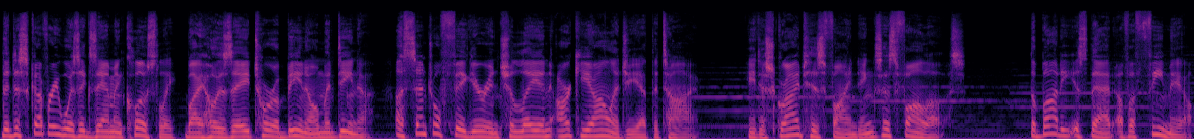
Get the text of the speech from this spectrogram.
The discovery was examined closely by Jose Toribio Medina, a central figure in Chilean archaeology at the time. He described his findings as follows. The body is that of a female.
